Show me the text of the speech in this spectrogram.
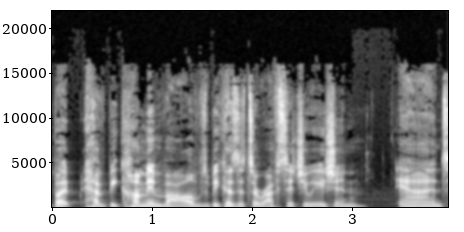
but have become involved because it's a rough situation. And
